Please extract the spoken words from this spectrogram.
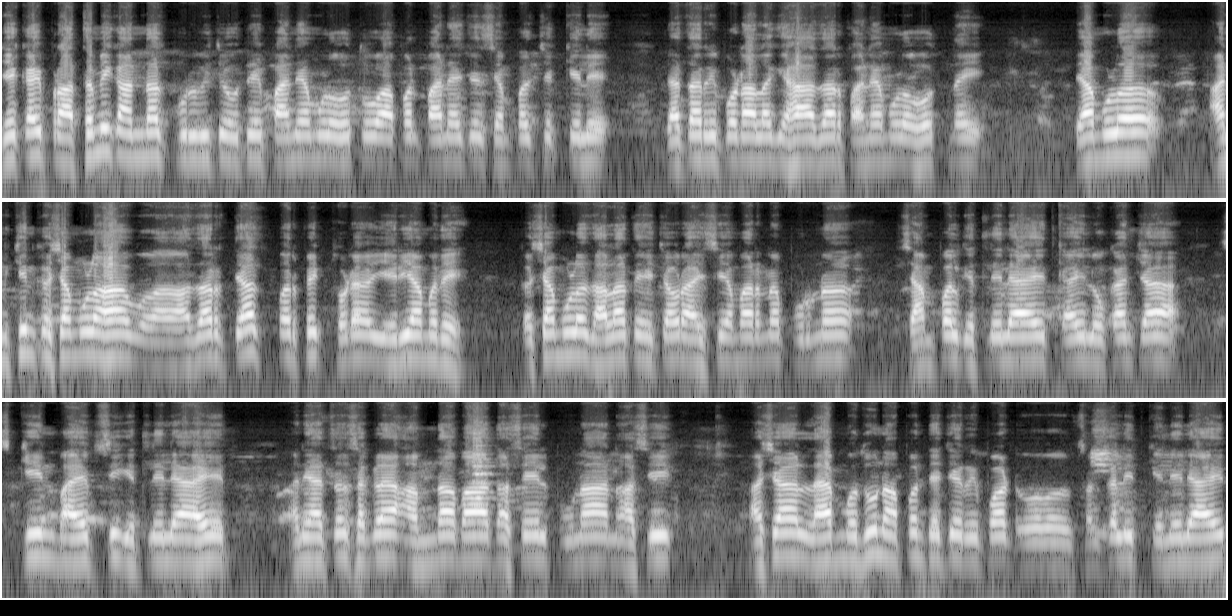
जे काही प्राथमिक अंदाज पूर्वीचे होते पाण्यामुळं होतो आपण पाण्याचे सॅम्पल चेक केले त्याचा रिपोर्ट आला की हा आजार पाण्यामुळं होत नाही. त्यामुळं आणखीन कशामुळं हा आजार त्याच परफेक्ट थोड्या एरियामध्ये कशामुळं झाला तर याच्यावर आय सी एम आरनं पूर्ण सॅम्पल घेतलेले आहेत काही लोकांच्या स्किन बायोप्सी घेतलेल्या आहेत आणि याचं सगळं अहमदाबाद असेल पुणा नाशिक अशा लॅबमधून आपण त्याचे रिपोर्ट संकलित केलेले आहेत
